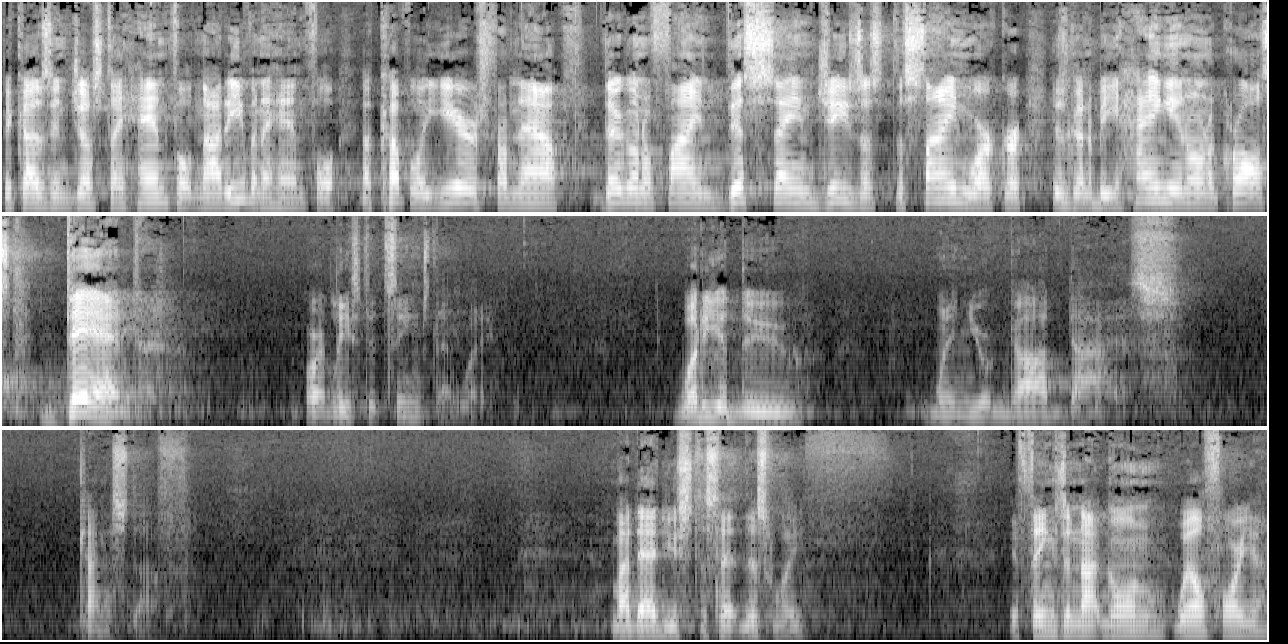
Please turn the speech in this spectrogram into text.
Because in just a handful, not even a handful, a couple of years from now, they're going to find this same Jesus, the sign worker, is going to be hanging on a cross dead. Or at least it seems that way. What do you do when your God dies? Kind of stuff. My dad used to say it this way if things are not going well for you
